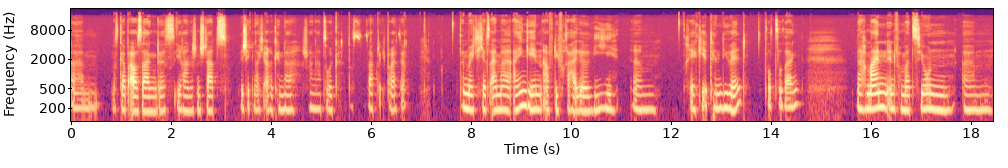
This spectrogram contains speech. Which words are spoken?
ähm, es gab Aussagen des iranischen Staats, wir schicken euch eure Kinder schwanger zurück. Das sagte ich bereits, ja. Dann möchte ich jetzt einmal eingehen auf die Frage, wie ähm, reagiert denn die Welt sozusagen? Nach meinen Informationen ähm,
